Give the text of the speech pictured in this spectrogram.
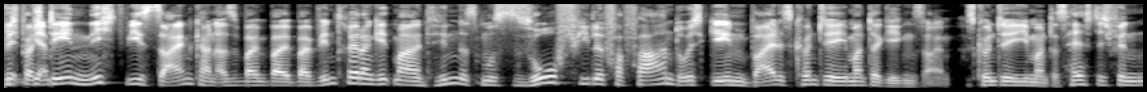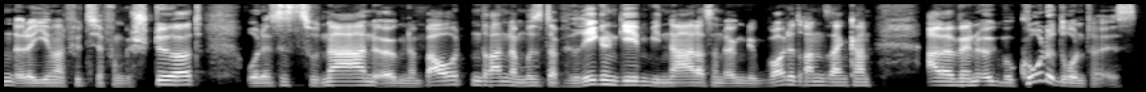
ich verstehe nicht, wie es sein kann. Also bei, bei, bei Windrädern geht man halt hin, es muss so viele Verfahren durchgehen, weil es könnte ja jemand dagegen sein. Es könnte jemand das hässlich finden oder jemand fühlt sich davon gestört oder es ist zu nah an irgendeinem Bauten dran, dann muss es dafür Regeln geben, wie nah das an irgendeinem Gebäude dran sein kann. Aber wenn irgendwo Kohle drunter ist,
